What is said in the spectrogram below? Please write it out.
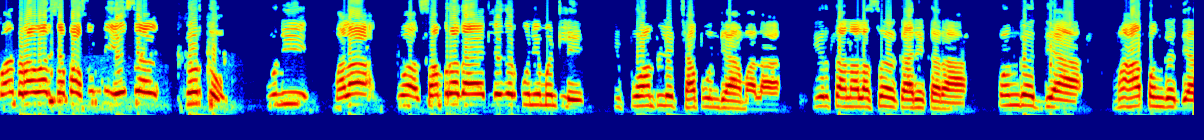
पंधरा वर्षापासून मी हे करतो. कुणी मला संप्रदायातले जर कुणी म्हटले की पॉम्पलेट छापून द्या आम्हाला कीर्तनाला सहकार्य करा पंगत द्या महापंगत द्या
